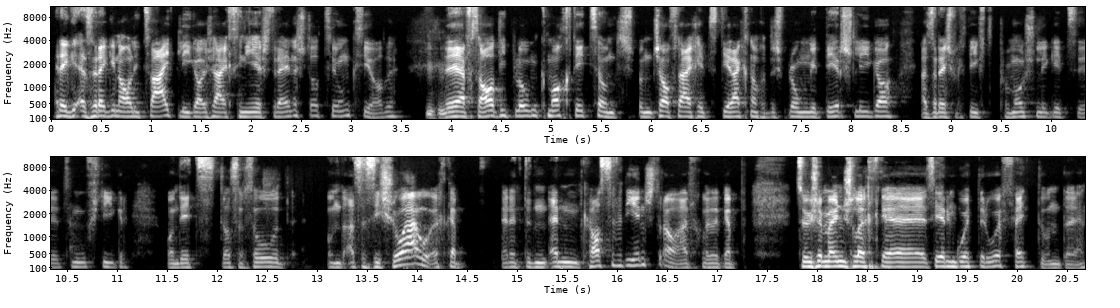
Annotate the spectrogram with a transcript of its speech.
also regionale Zweitliga war eigentlich seine erste Trainerstation, gewesen, oder? Mhm. Er hat einfach das A-Diplom gemacht jetzt und, und schafft eigentlich jetzt direkt nach dem Sprung in die erste Liga, also respektive die Promotion League jetzt äh, zum Aufsteiger. Und jetzt, dass er so, und also es ist schon auch, ich glaube, er hat einen, einen krassen Verdienst dran, einfach weil er glaub, zwischenmenschlich äh, sehr einen guten Ruf hat und äh,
